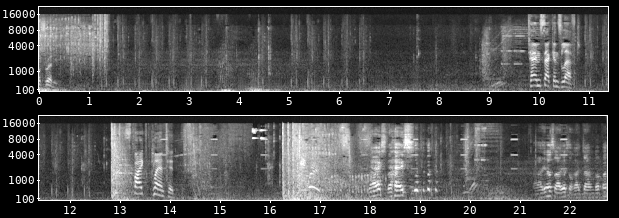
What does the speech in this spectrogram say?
Teleport's ready. Ten seconds left. Spike planted. Nice, nice. ayos, ayos. Nakachamba pa.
